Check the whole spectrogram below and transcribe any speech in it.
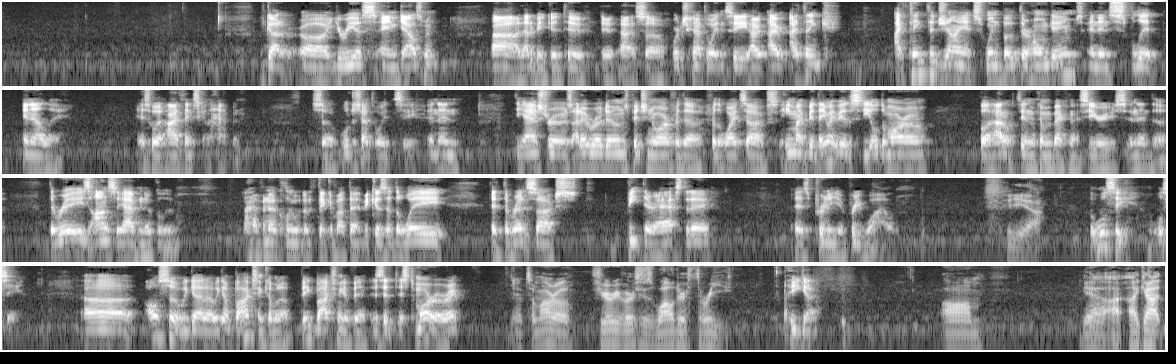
We've got uh, Urias and Gausman. Uh, that'd be good too. Uh, so we're just gonna have to wait and see. I, I, I think I think the Giants win both their home games and then split in LA. Is what I think is gonna happen. So we'll just have to wait and see. And then the Astros. I know Rodon's pitching tomorrow for the for the White Sox. He might be. They might be able to steal tomorrow, but I don't see them coming back in that series. And then the the Rays. Honestly, I have no clue. I have no clue what to think about that because of the way that the Red Sox beat their ass today is pretty pretty wild. Yeah, but we'll see. We'll see. Uh, also, we got uh, we got boxing coming up. Big boxing event. Is it? It's tomorrow, right? Yeah, tomorrow. Fury versus Wilder three. Who you got? Um. Yeah, I, I got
